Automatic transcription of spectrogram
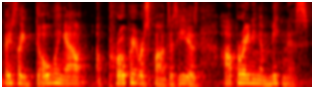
basically doling out appropriate responses. He is operating in meekness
